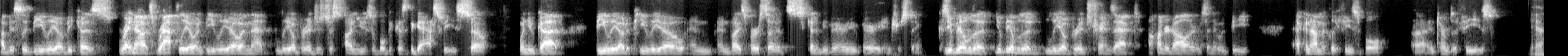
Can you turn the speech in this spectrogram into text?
obviously Leo because right now it's Leo and Leo, and that Leo bridge is just unusable because of the gas fees. So when you've got Leo to pLEO and and vice versa, it's going to be very very interesting because you'll be able to you'll be able to Leo bridge transact hundred dollars, and it would be economically feasible uh, in terms of fees. Yeah,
